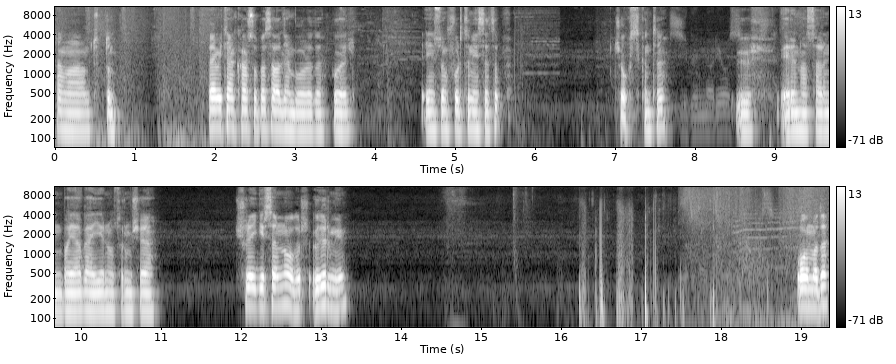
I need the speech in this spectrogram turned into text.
Tamam tuttum. Ben bir tane kar sopası alacağım bu arada bu el. En son fırtınayı satıp. Çok sıkıntı. Üf, Eren hasarın bayağı bir yerine oturmuş ha. Şuraya girsem ne olur? Ölür müyüm? Olmadı.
